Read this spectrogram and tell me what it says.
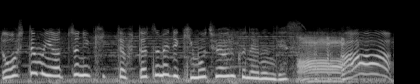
どうしても8つに切った2つ目で気持ち悪くなるんです。ああ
